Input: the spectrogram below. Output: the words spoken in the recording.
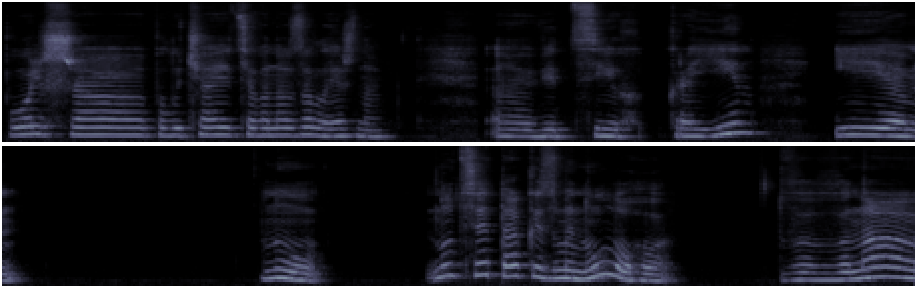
Польща, получається, вона залежна е, від цих країн. І, ну, ну, це так і з минулого. Вона,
